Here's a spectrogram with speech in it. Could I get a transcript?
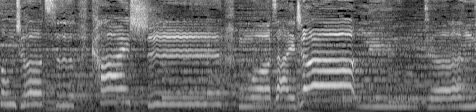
从这次开始。我在这里等你，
